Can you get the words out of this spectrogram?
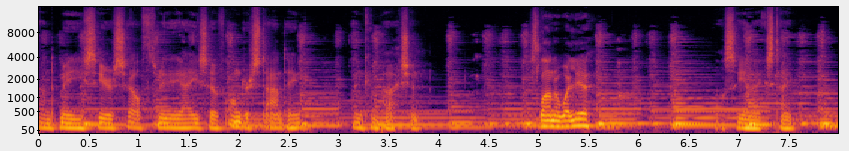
and may you see yourself through the eyes of understanding and compassion. Slana, will you? I'll see you next time.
